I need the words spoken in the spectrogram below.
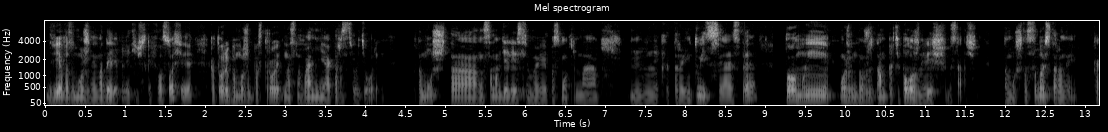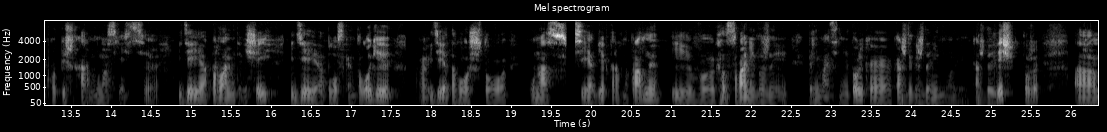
две возможные модели политической философии, которые мы можем построить на основании акторствовой теории. Потому что, на самом деле, если мы посмотрим на некоторые интуиции АСТ, то мы можем обнаружить там противоположные вещи достаточно. Потому что, с одной стороны, как вот пишет Харман, у нас есть э, идея парламента вещей, идея плоской онтологии, э, идея того, что у нас все объекты равноправны, и в голосовании должны принимать не только каждый гражданин, но и каждая вещь тоже. А,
